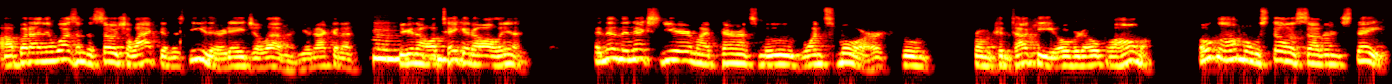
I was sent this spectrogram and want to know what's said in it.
uh, but I wasn't a social activist either at age 11. You're not going to, mm-hmm. you're going to take it all in. And then the next year, my parents moved once more from Kentucky over to Oklahoma. Oklahoma was still a southern state.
